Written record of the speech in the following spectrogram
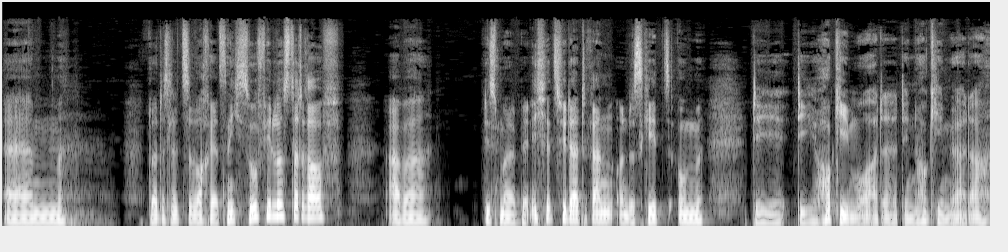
Ähm, du hattest letzte Woche jetzt nicht so viel Lust darauf, aber diesmal bin ich jetzt wieder dran und es geht um die, die Hockeymorde, den Hockeymörder.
